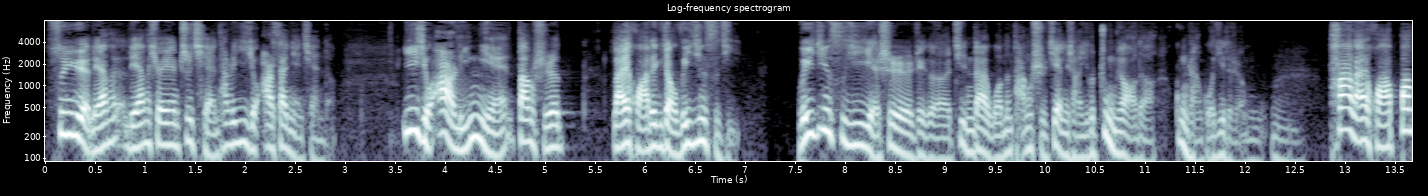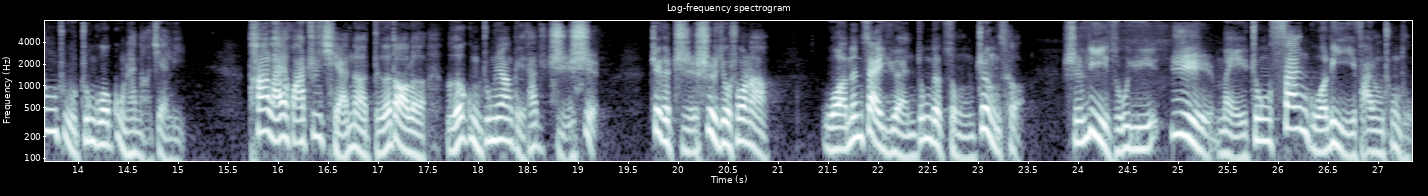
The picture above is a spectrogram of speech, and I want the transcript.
孙岳联合联合宣言》之前，他是一九二三年签的。一九二零年，当时来华的一个叫维金斯基。维金斯基也是这个近代我们党史建立上一个重要的共产国际的人物。嗯，他来华帮助中国共产党建立。他来华之前呢，得到了俄共中央给他的指示。这个指示就说呢，我们在远东的总政策是立足于日美中三国利益发生冲突，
